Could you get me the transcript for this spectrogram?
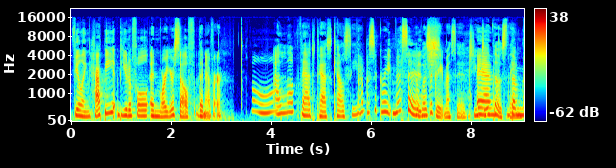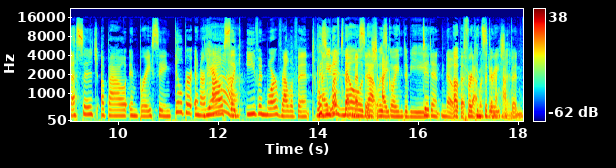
feeling happy, beautiful, and more yourself than ever. Oh, I love that, Past Kelsey. that was a great message. It was a great message. You and did those things. The message about embracing Gilbert in our Yeah. house, like even more relevant. When I you left didn't know that, message, that was I going to be didn't know up that for that consideration. happen.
